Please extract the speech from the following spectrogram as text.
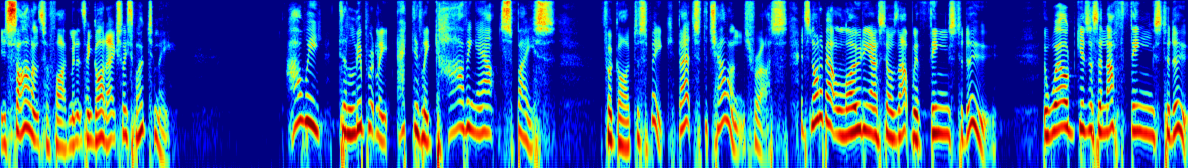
in silence for five minutes and God actually spoke to me. Are we deliberately, actively carving out space for God to speak? That's the challenge for us. It's not about loading ourselves up with things to do. The world gives us enough things to do.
